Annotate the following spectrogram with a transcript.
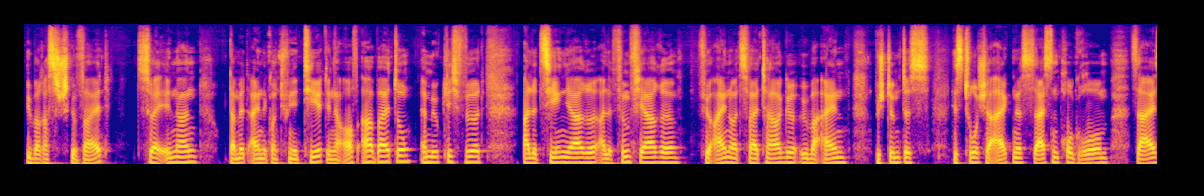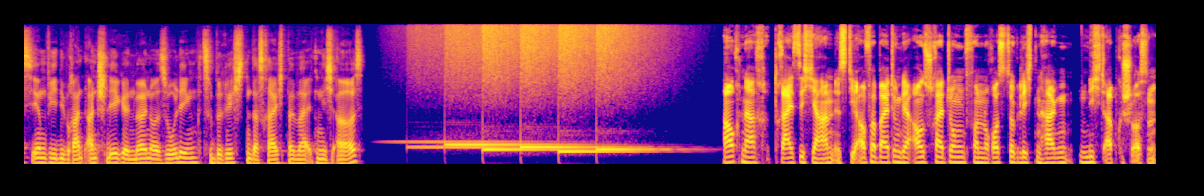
über rassische Gewalt zu erinnern, damit eine Kontinuität in der Aufarbeitung ermöglicht wird. Alle zehn Jahre, alle fünf Jahre für ein oder zwei Tage über ein bestimmtes historisches Ereignis, sei es ein Pogrom, sei es irgendwie die Brandanschläge in Mölln oder Solingen zu berichten, das reicht bei weitem nicht aus. Auch nach 30 Jahren ist die Aufarbeitung der Ausschreitungen von Rostock-Lichtenhagen nicht abgeschlossen.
